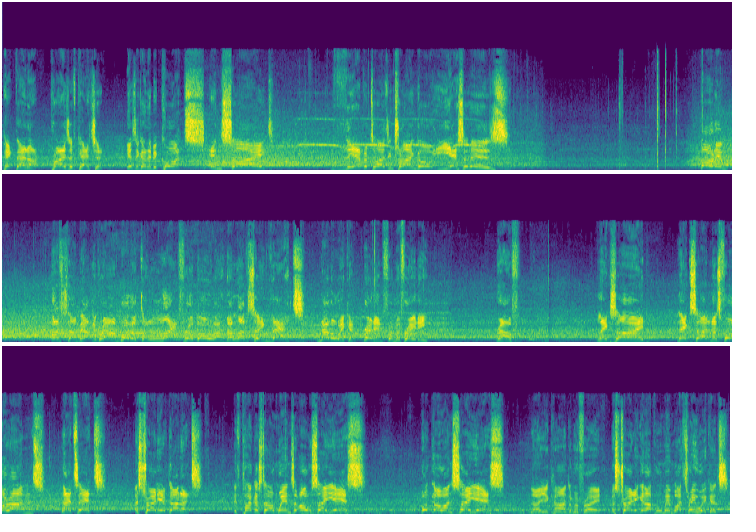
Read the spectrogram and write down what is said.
Pick that up. Cries of catch it. Is it going to be caught inside the advertising triangle? Yes, it is. Bowled him. Off stump out the ground. What a delight for a bowler. I love seeing that. Another wicket. Brilliant from Afridi. Rauf. Leg side. Leg side and that's four runs. That's it. Australia have done it. If Pakistan wins, I'll say yes. What go on? Say yes. No, you can't, I'm afraid. Australia get up and win by three wickets.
